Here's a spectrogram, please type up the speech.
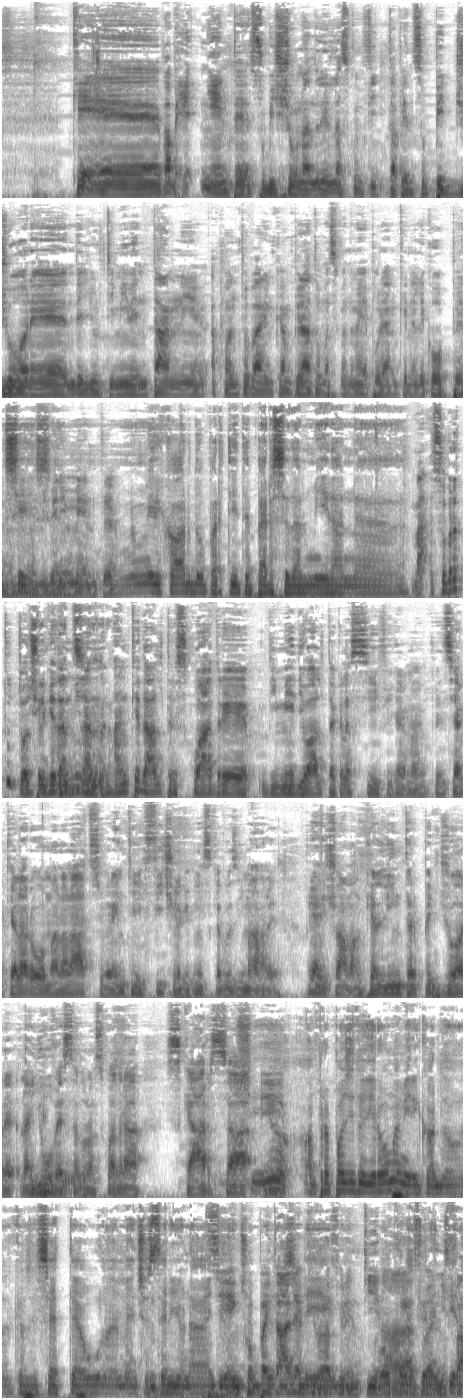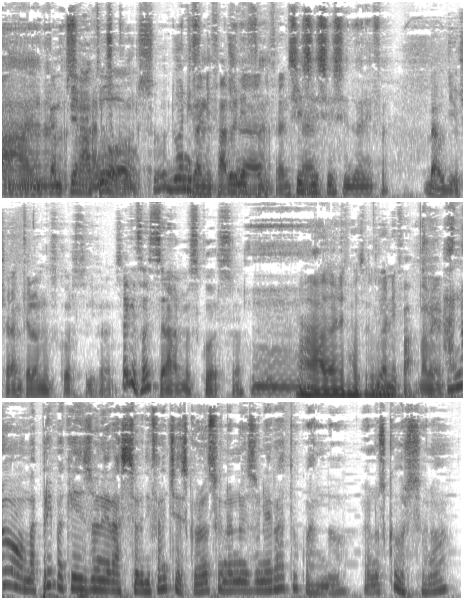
che vabbè, niente, subisce una della sconfitta penso peggiore degli ultimi vent'anni a quanto pare in campionato, ma secondo me pure anche nelle coppe, non, Sì, non mi sì, viene in mente. Non mi ricordo partite perse dal Milan. eh, Ma soprattutto, oltre che dal 5-0. Milan, anche da altre squadre di medio-alta classifica, ma pensi anche alla Roma, alla Lazio, è veramente difficile che finisca così male. Prima diciamo, anche all'Inter peggiore, la Juve è stata una squadra scarsa Sì, e... io a proposito di Roma mi ricordo così 7 a 1 del Manchester United. Sì, in Coppa Champions Italia anche con la Fiorentina, o con la due anni Fiorentina fa, in l'anno- campionato- scorso, due anni, due anni fa due c'era anni di fa. Sì, sì, sì, sì, due anni fa. Beh, oddio, c'era anche l'anno scorso di Francesco. Sai che forse era l'anno scorso? Mm. Ah, due anni fa secondo Due anni fa, va bene. Ah no, ma prima che esonerassero di Francesco, non se l'hanno esonerato quando? L'anno scorso, no?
